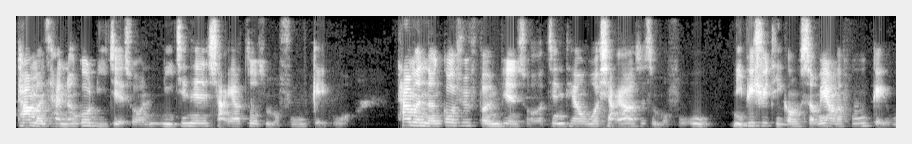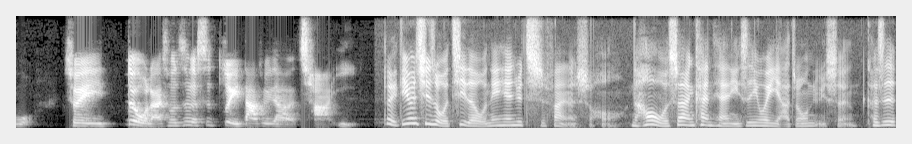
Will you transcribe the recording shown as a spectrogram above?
他们才能够理解说你今天想要做什么服务给我，他们能够去分辨说今天我想要的是什么服务，你必须提供什么样的服务给我。所以对我来说，这个是最大最大的差异。对，因为其实我记得我那天去吃饭的时候，然后我虽然看起来你是一位亚洲女生，可是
